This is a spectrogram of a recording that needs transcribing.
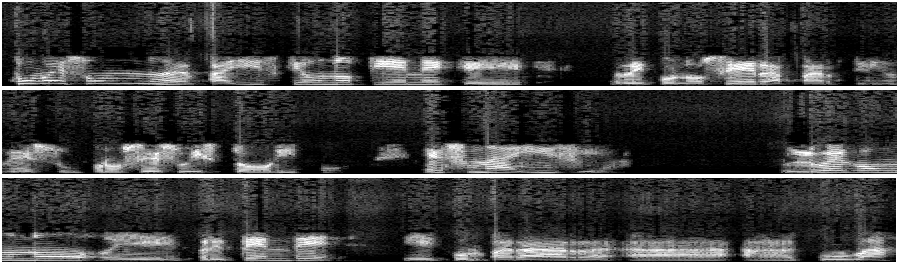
Cuba es un país que uno tiene que reconocer a partir de su proceso histórico. Es una isla. Luego uno eh, pretende eh, comparar a, Cuba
